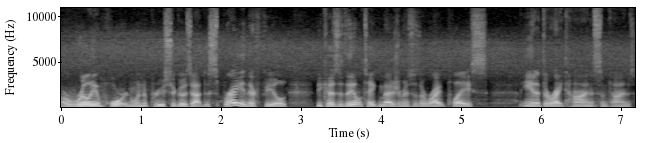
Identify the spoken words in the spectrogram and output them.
are really important when the producer goes out to spray in their field because if they don't take measurements at the right place and at the right time sometimes,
